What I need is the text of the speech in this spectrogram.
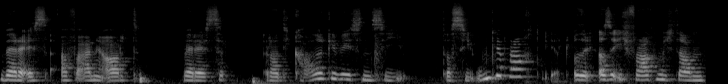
wäre es auf eine Art, wäre es radikaler gewesen, sie, dass sie umgebracht wird. Oder, also ich frage mich dann,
